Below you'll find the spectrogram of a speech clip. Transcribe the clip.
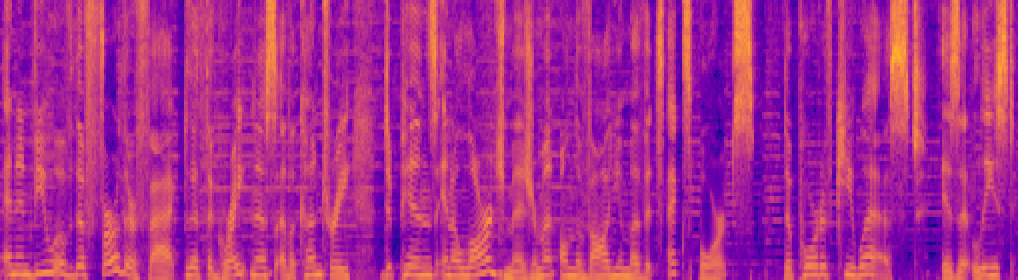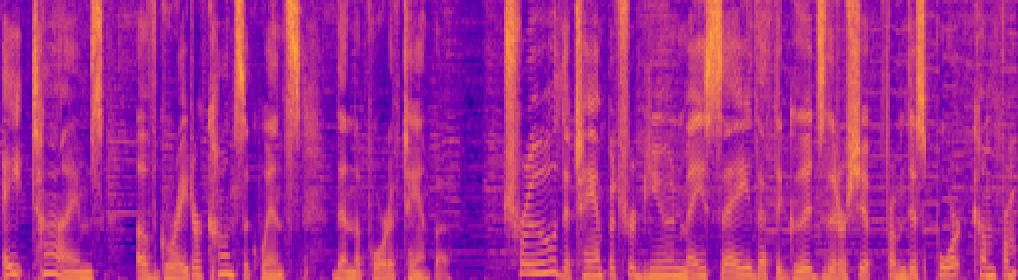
and in view of the further fact that the greatness of a country depends in a large measurement on the volume of its exports, the Port of Key West is at least eight times of greater consequence than the Port of Tampa. True, the Tampa Tribune may say that the goods that are shipped from this port come from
